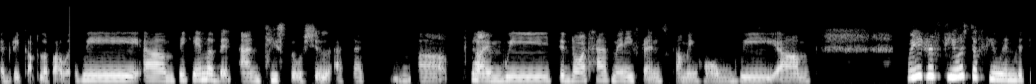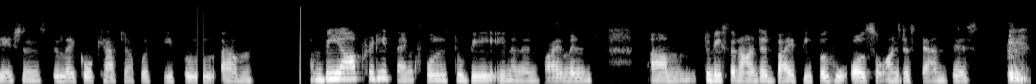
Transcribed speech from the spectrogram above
every couple of hours. We um, became a bit antisocial at that uh, time. We did not have many friends coming home. We um, we refused a few invitations to like go catch up with people. Um, we are pretty thankful to be in an environment, um, to be surrounded by people who also understand this, who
